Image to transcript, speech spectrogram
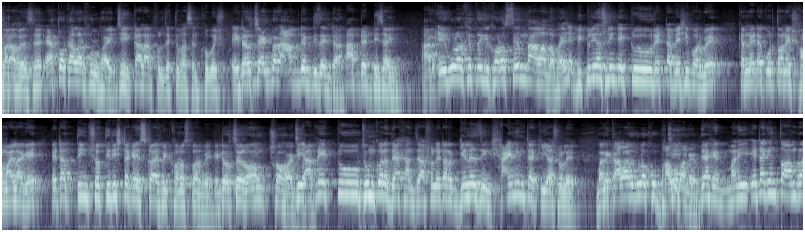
করা হয়েছে। এত কালারফুল ভাই। জি কালারফুল দেখতে পাচ্ছেন খুবই এটা হচ্ছে একবার আপডেট ডিজাইনটা আপডেট ডিজাইন আর এগুলোর ক্ষেত্রে কি খরচ সেম না আলাদা ভাই? ভিক্টোরিয়ান সিলিংটা একটু রেটটা বেশি পড়বে কারণ এটা করতে অনেক সময় লাগে। এটা তিনশো টাকা স্কোয়ার ফিট খরচ পড়বে। এটা হচ্ছে রং সহ জি আপনি একটু জুম করে দেখান যে আসলে এটার গ্লেজিং শাইনিংটা কি আসলে? মানে কালারগুলো খুব ভালো জি, মানের। দেখেন মানে এটা কিন্তু আমরা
